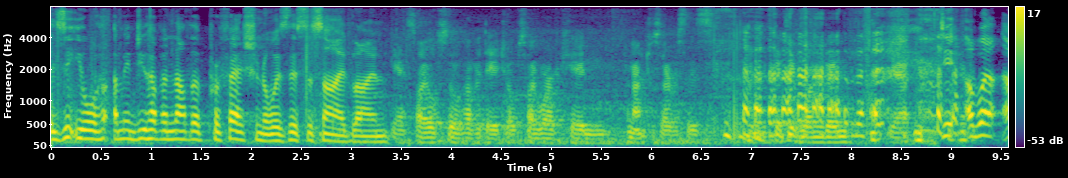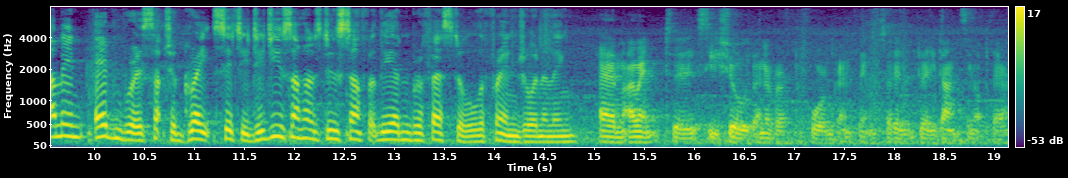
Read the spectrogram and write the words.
is it your, I mean, do you have another profession or is this a sideline? Yes, I also have a day job, so I work in financial services in the City of London. Yeah. You, uh, well, I mean, Edinburgh is such a great city. Did you sometimes do stuff at the Edinburgh Festival, the Fringe or anything? Um, I went to see shows. I never performed or anything, so I didn't do any dancing up there.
